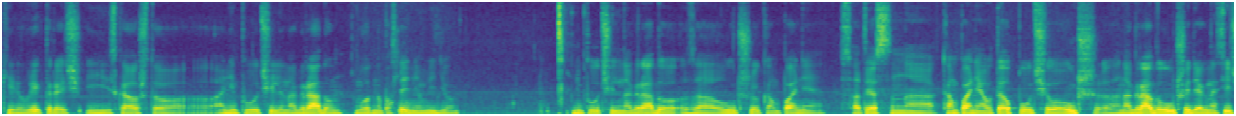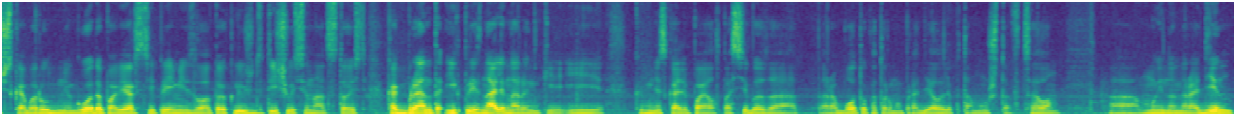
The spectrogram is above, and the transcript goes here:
Кирилл Викторович и сказал, что они получили награду, вот на последнем видео, они получили награду за лучшую компанию. Соответственно, компания Autel получила луч, награду «Лучшее диагностическое оборудование года» по версии премии «Золотой ключ 2018». То есть, как бренд их признали на рынке. И, как мне сказали, Павел, спасибо за работу, которую мы проделали, потому что в целом мы номер один,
